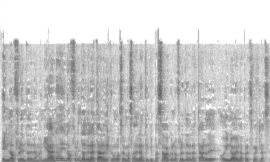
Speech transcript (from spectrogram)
en la ofrenda de la mañana y la ofrenda de la tarde, que vamos a ver más adelante qué pasaba con la ofrenda de la tarde, hoy no, en la próxima clase.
